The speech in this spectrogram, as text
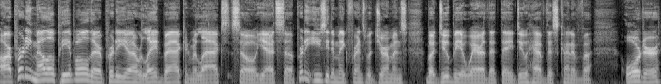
are pretty mellow people. They're pretty uh, laid back and relaxed. So, yeah, it's uh, pretty easy to make friends with Germans, but do be aware that they do have this kind of uh, order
